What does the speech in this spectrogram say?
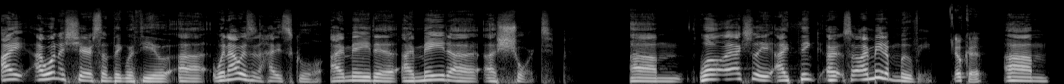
I I want to share something with you. Uh, when I was in high school, I made a I made a, a short. Um, well, actually, I think uh, so. I made a movie. okay, Um,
